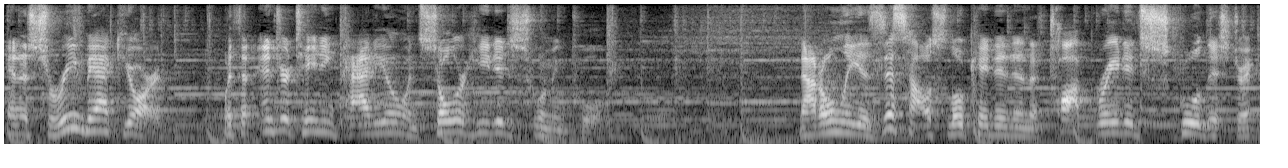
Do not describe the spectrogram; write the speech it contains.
and a serene backyard with an entertaining patio and solar heated swimming pool. Not only is this house located in a top rated school district,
